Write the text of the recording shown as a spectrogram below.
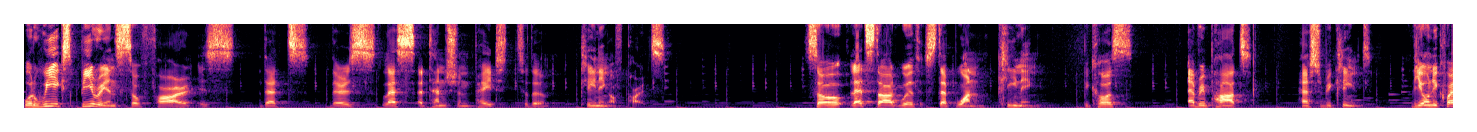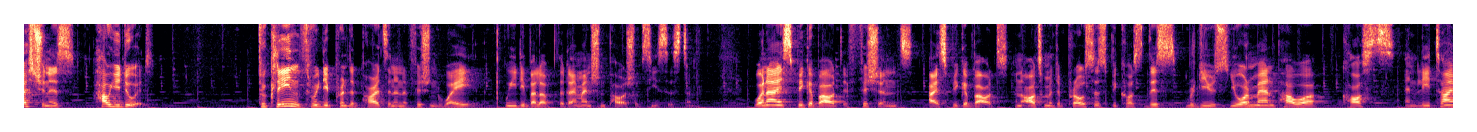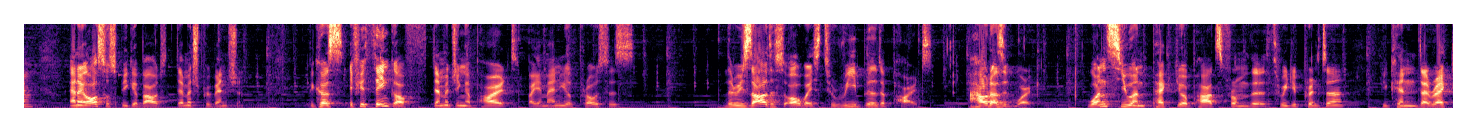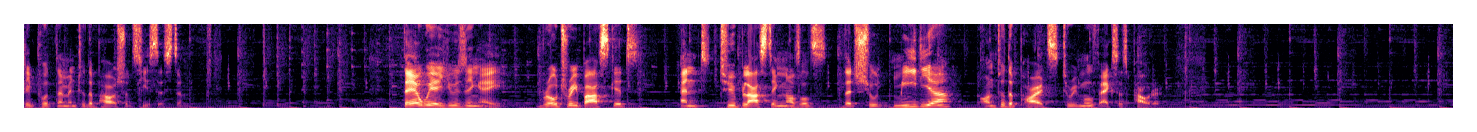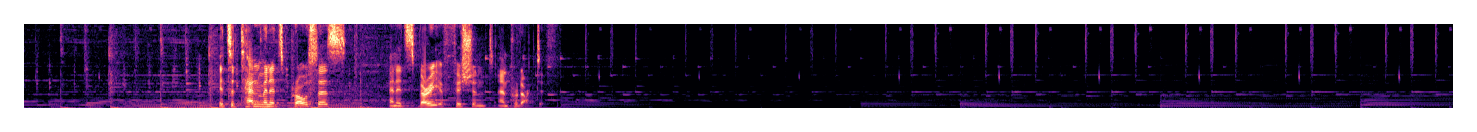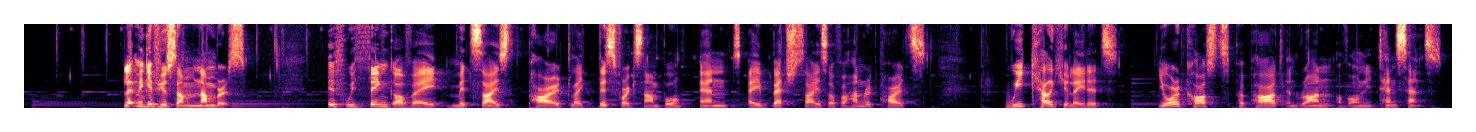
What we experienced so far is that there's less attention paid to the cleaning of parts. So let's start with step one, cleaning, because every part has to be cleaned. The only question is how you do it. To clean 3D printed parts in an efficient way, we developed the DyeMansion PowerShot C system. When I speak about efficient, I speak about an automated process because this reduces your manpower, costs and lead time. And I also speak about damage prevention. Because if you think of damaging a part by a manual process, the result is always to rebuild a part. How does it work? Once you unpack your parts from the 3D printer, you can directly put them into the PowerShot C system. There we are using a rotary basket and two blasting nozzles that shoot media onto the parts to remove excess powder. It's a 10 minutes process and it's very efficient and productive. Let me give you some numbers. If we think of a mid-sized part like this, for example, and a batch size of 100 parts, we calculated your costs per part and run of only 10 cents.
